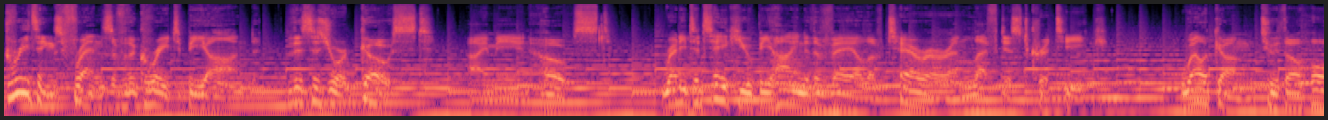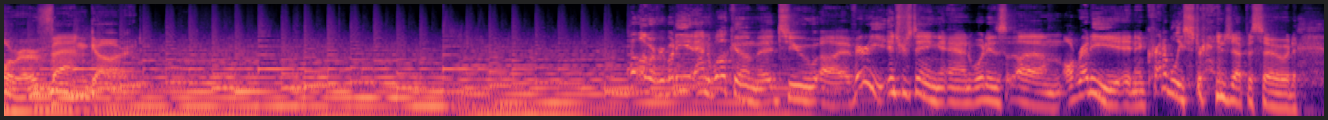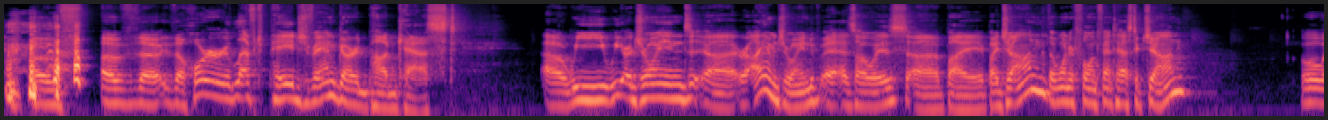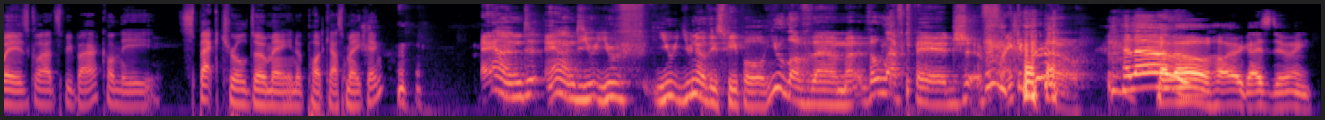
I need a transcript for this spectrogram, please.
Greetings, friends of the great beyond. This is your ghost, I mean host, ready to take you behind the veil of terror and leftist critique. Welcome to the Horror Vanguard. And welcome to a very interesting and what is um, already an incredibly strange episode of of the the horror left page Vanguard podcast. Uh, we we are joined, uh, or I am joined, as always, uh, by by John, the wonderful and fantastic John. Always glad to be back on the spectral domain of podcast making. And and you you've you you know these people, you love them. The left page, Frank and Bruno. Hello. Hello, how are you guys doing?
